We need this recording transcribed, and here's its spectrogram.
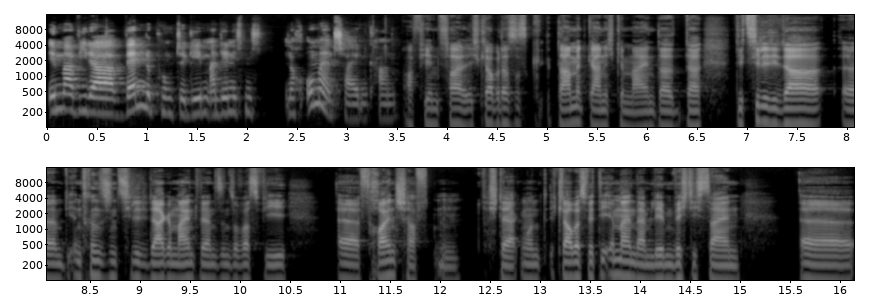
immer wieder Wendepunkte geben, an denen ich mich noch umentscheiden kann. Auf jeden Fall. Ich glaube, das ist damit gar nicht gemeint. Da, da, die Ziele, die da, äh, die intrinsischen Ziele, die da gemeint werden, sind sowas wie äh, Freundschaften verstärken. Und ich glaube, es wird dir immer in deinem Leben wichtig sein, äh,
